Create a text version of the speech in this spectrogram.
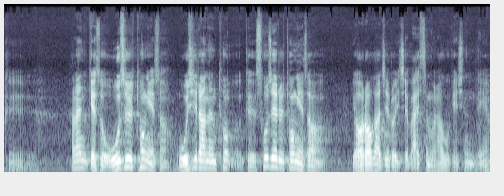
그 하나님께서 옷을 통해서 옷이라는 토, 그 소재를 통해서 여러 가지로 이제 말씀을 하고 계시는데요.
